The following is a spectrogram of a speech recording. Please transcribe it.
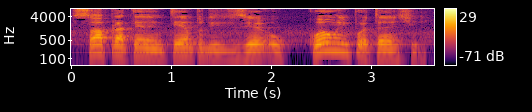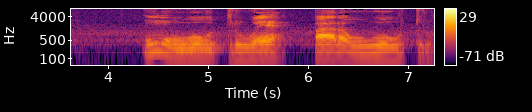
Só para terem tempo de dizer o quão importante um ou outro é para o outro.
